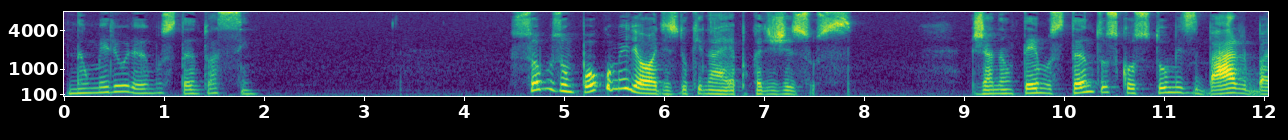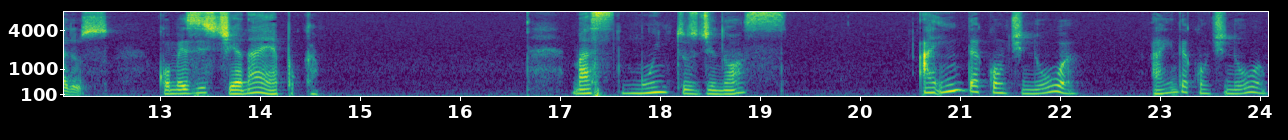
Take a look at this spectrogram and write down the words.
não melhoramos tanto assim. Somos um pouco melhores do que na época de Jesus. Já não temos tantos costumes bárbaros como existia na época. Mas muitos de nós ainda continua, ainda continuam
